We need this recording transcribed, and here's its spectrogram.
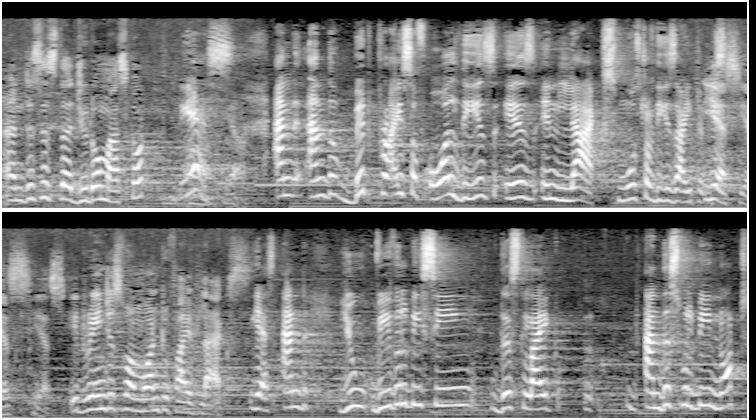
And this is the judo mascot. Yes. Yeah. And and the bid price of all these is in lakhs. Most of these items. Yes, yes, yes. It ranges from one to five lakhs. Yes, and you we will be seeing this like, and this will be not.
